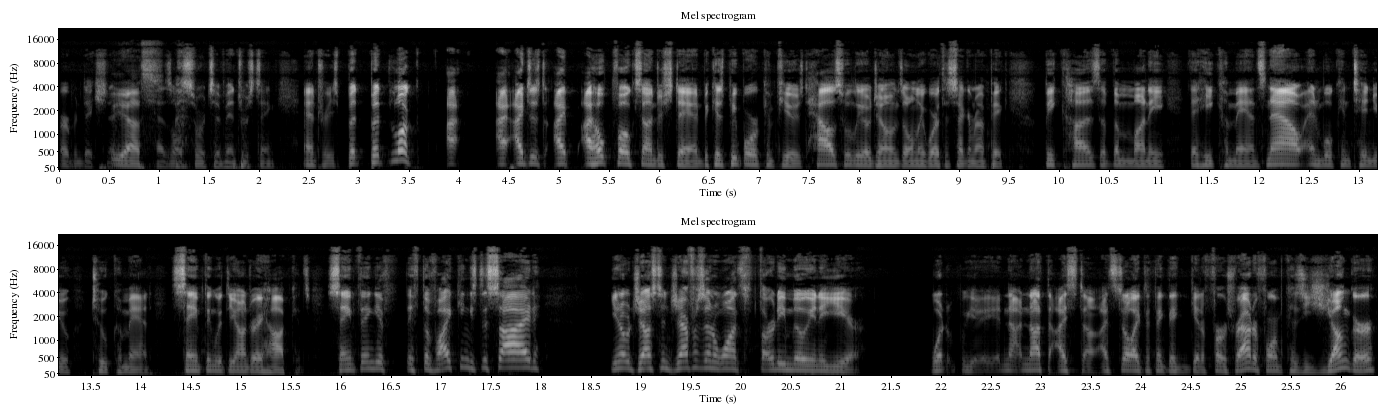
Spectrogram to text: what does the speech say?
Urban Dictionary. Yes, has all sorts of interesting entries. But but look, I, I just I, I hope folks understand because people were confused. How's Julio Jones only worth a second round pick? Because of the money that he commands now and will continue to command. Same thing with DeAndre Hopkins. Same thing if if the Vikings decide, you know, Justin Jefferson wants thirty million a year. What not not the, I still I still like to think they could get a first rounder for him because he's younger,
